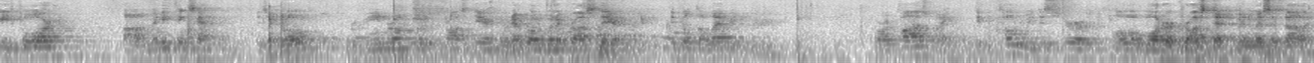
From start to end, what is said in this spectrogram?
Before uh, many things happened. There's a road, ravine road goes across there, when that road went across there, they built a levee or a causeway. It totally disturbed the flow of water across that Minnesota Valley.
